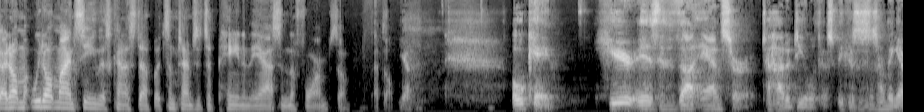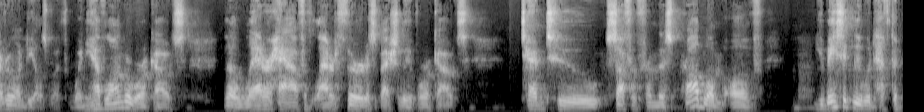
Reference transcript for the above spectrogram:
i don't we don't mind seeing this kind of stuff but sometimes it's a pain in the ass in the form. so that's all Yeah. okay, here is the answer to how to deal with this because this is something everyone deals with. When you have longer workouts, the latter half, the latter third, especially of workouts, tend to suffer from this problem of you basically would have to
